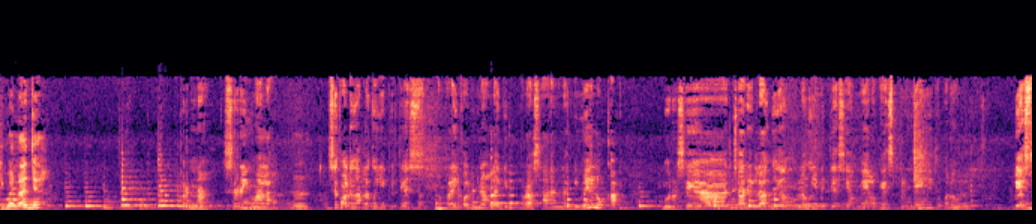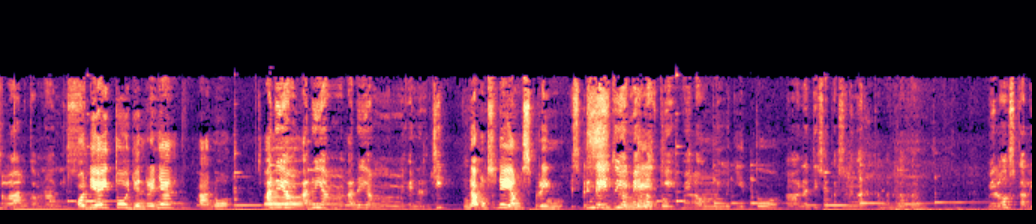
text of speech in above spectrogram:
gimana nya pernah sering malah. Hmm. saya kalau dengar lagunya BTS apalagi kalau bilang lagi perasaan lagi melo kak. Baru saya cari lagu yang lagunya BTS yang melo kayak Spring Day itu kan dia selalu kak menangis. Oh dia itu genrenya anu ada eh, yang ada yang ada yang energik enggak maksudnya yang spring Spring Day itu yang Spring Day melo. itu. melo Hmm, oke. begitu Ah, nanti saya kasih dengar kapan-kapan. Melo sekali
